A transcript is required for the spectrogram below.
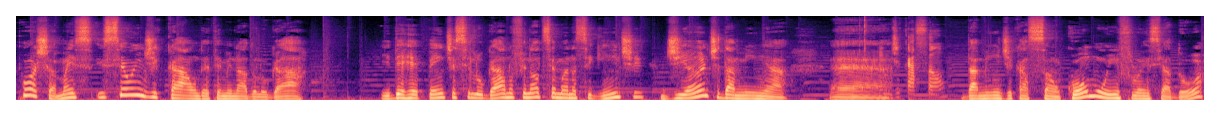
Poxa, mas e se eu indicar um determinado lugar e de repente esse lugar no final de semana seguinte, diante da minha é, indicação, da minha indicação como influenciador,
